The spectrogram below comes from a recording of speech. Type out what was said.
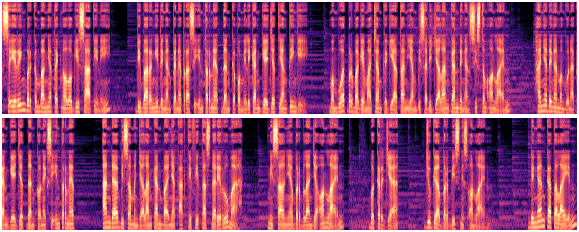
Seiring berkembangnya teknologi saat ini, dibarengi dengan penetrasi internet dan kepemilikan gadget yang tinggi, membuat berbagai macam kegiatan yang bisa dijalankan dengan sistem online, hanya dengan menggunakan gadget dan koneksi internet, Anda bisa menjalankan banyak aktivitas dari rumah, misalnya berbelanja online, bekerja, juga berbisnis online. Dengan kata lain,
